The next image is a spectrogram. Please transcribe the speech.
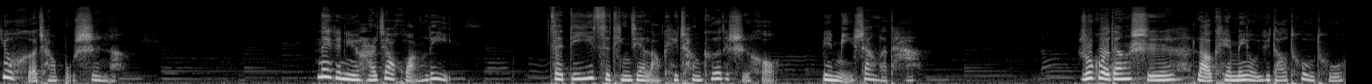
又何尝不是呢？那个女孩叫黄丽，在第一次听见老 K 唱歌的时候，便迷上了他。如果当时老 K 没有遇到兔兔，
